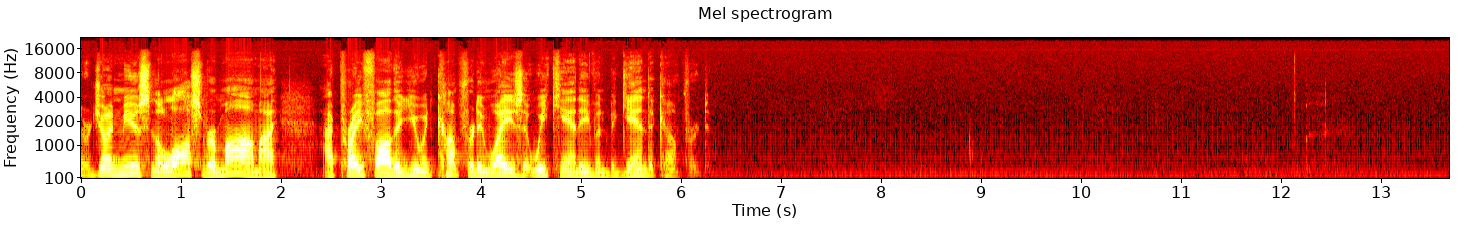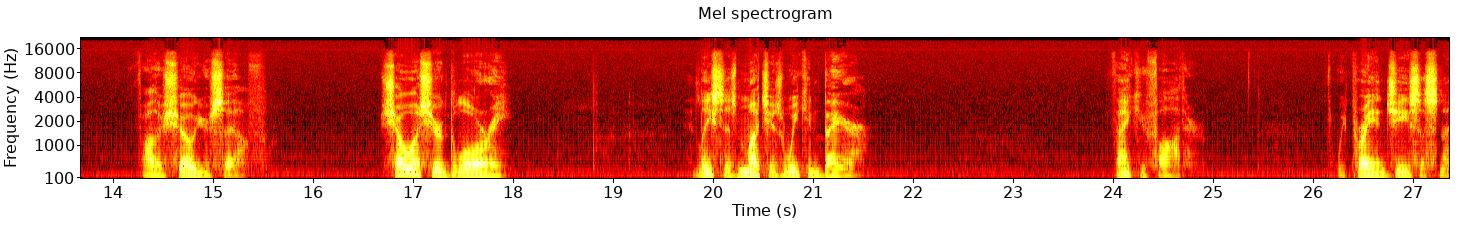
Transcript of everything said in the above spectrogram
or Joanne Muse, and the loss of her mom. I, I pray, Father, you would comfort in ways that we can't even begin to comfort. Father, show yourself. Show us your glory least as much as we can bear. Thank you, Father. We pray in Jesus' name.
